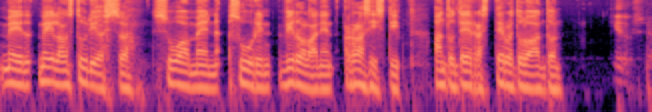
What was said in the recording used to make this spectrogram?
Meil, meillä on studiossa Suomen suurin virolainen rasisti Anton Terras. Tervetuloa Anton. Kiitoksia.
